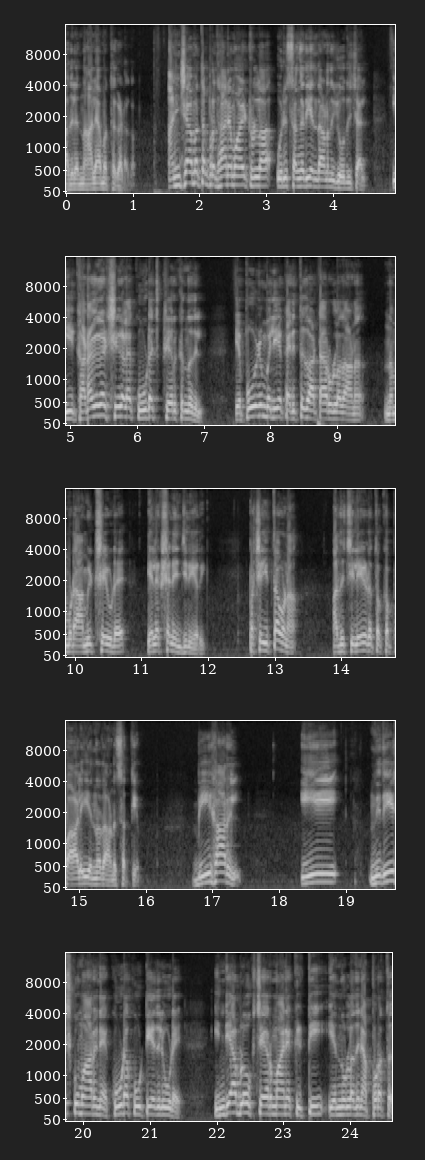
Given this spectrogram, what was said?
അതിലെ നാലാമത്തെ ഘടകം. അഞ്ചാമത്തെ പ്രധാനമായിട്ടുള്ള ഒരു സംഗതി എന്താണെന്ന് ചോദിച്ചാൽ ഈ ഘടകകക്ഷികളെ കൂടെ ചേർക്കുന്നതിൽ എപ്പോഴും വലിയ കരുത്ത് കാട്ടാറുള്ളതാണ് നമ്മുടെ അമിത്ഷയുടെ ഇലക്ഷൻ എഞ്ചിനീയറിംഗ് പക്ഷേ ഇത്തവണ അത് ചിലയിടത്തൊക്കെ പാളി എന്നതാണ് സത്യം. ബീഹാറിൽ ഈ നിതീഷ് കുമാറിനെ കൂടെ കൂട്ടിയതിലൂടെ ഇന്ത്യ ബ്ലോക്ക് ചെയർമാനെ കിട്ടി എന്നുള്ളതിനപ്പുറത്ത്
